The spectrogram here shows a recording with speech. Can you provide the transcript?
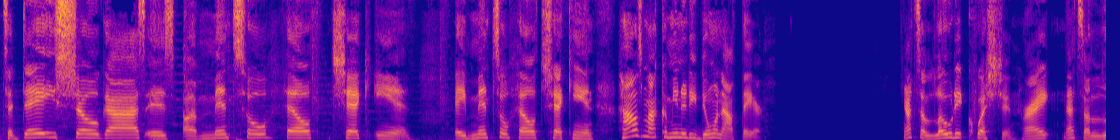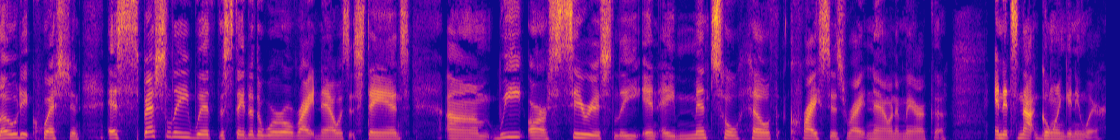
Today's show, guys, is a mental health check in a mental health check in. How's my community doing out there? That's a loaded question, right? That's a loaded question, especially with the state of the world right now as it stands. Um, we are seriously in a mental health crisis right now in America, and it's not going anywhere.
